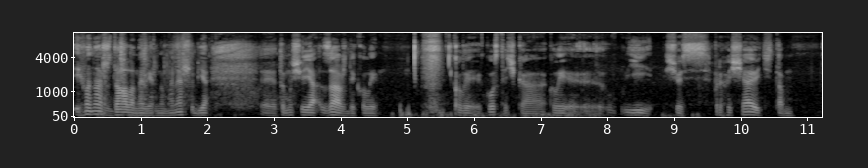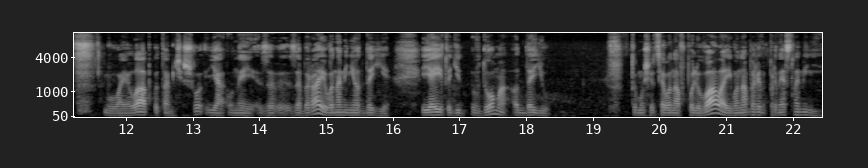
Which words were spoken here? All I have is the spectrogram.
І вона ждала, навірно, мене, щоб я. е, Тому що я завжди, коли, коли косточка, коли їй щось пригощають, там буває лапку там чи що, я у неї забираю, вона мені віддає. І я її тоді вдома віддаю. Тому що це вона вполювала і вона принесла мені.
